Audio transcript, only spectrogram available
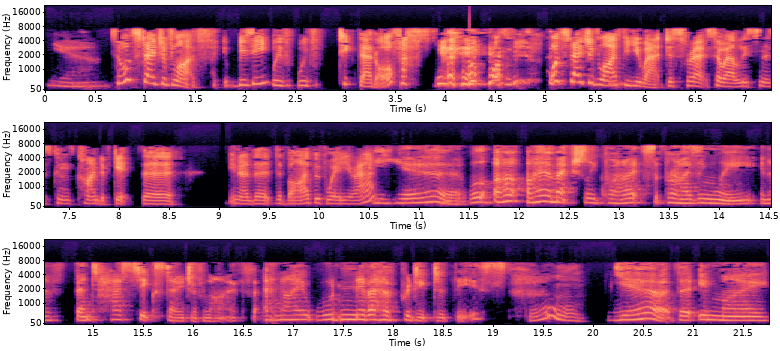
Yeah. So what stage of life? Busy? We've we've ticked that off. what stage of life are you at? Just for our, so our listeners can kind of get the you know the the vibe of where you're at. Yeah. Well, I, I am actually quite surprisingly in a fantastic stage of life, and I would never have predicted this. Ooh. Yeah, that in my,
